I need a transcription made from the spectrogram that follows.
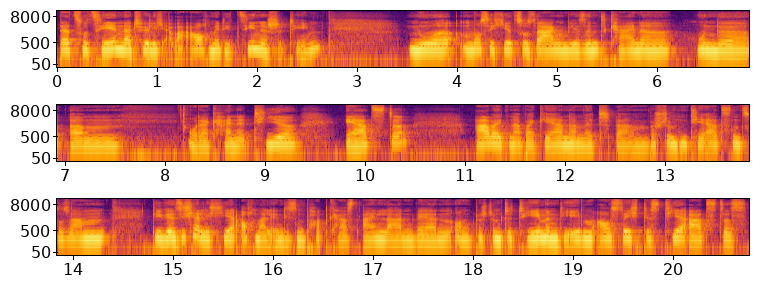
Dazu zählen natürlich aber auch medizinische Themen. Nur muss ich hierzu sagen, wir sind keine Hunde ähm, oder keine Tierärzte, arbeiten aber gerne mit ähm, bestimmten Tierärzten zusammen, die wir sicherlich hier auch mal in diesem Podcast einladen werden und bestimmte Themen, die eben aus Sicht des Tierarztes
